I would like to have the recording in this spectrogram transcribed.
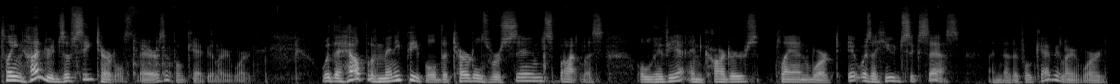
clean hundreds of sea turtles. There's a vocabulary word. With the help of many people, the turtles were soon spotless. Olivia and Carter's plan worked. It was a huge success another vocabulary word.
